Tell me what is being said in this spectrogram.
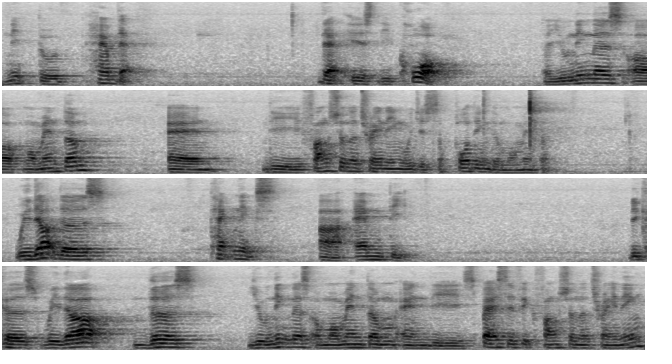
You need to have that. That is the core, the uniqueness of momentum and the functional training which is supporting the momentum. Without this, techniques are empty because without this uniqueness of momentum and the specific functional training,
